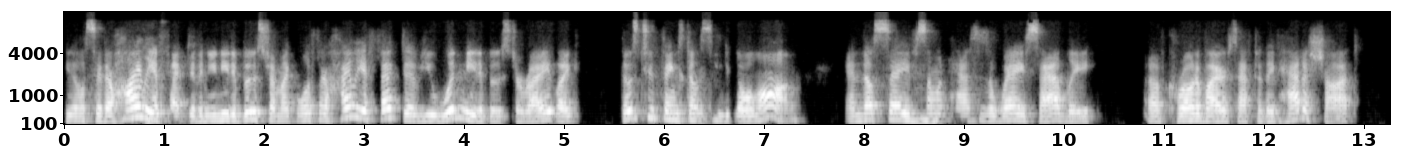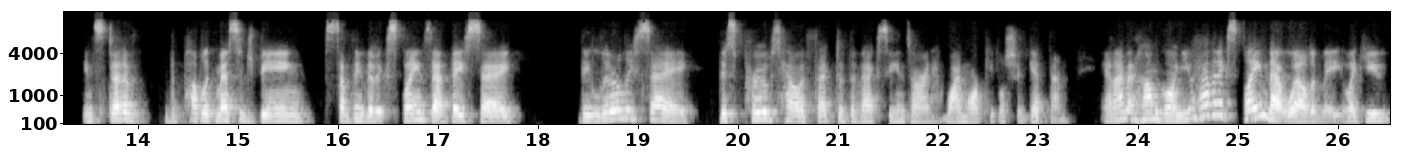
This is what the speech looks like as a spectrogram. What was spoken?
you know, let's say they're highly effective and you need a booster. I'm like, well, if they're highly effective, you wouldn't need a booster, right? Like those two things don't seem to go along. And they'll say if Mhm. someone passes away, sadly, of coronavirus after they've had a shot, instead of the public message being something that explains that, they say, they literally say, this proves how effective the vaccines are and why more people should get them. And I'm at home going, you haven't explained that well to me. Like you,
